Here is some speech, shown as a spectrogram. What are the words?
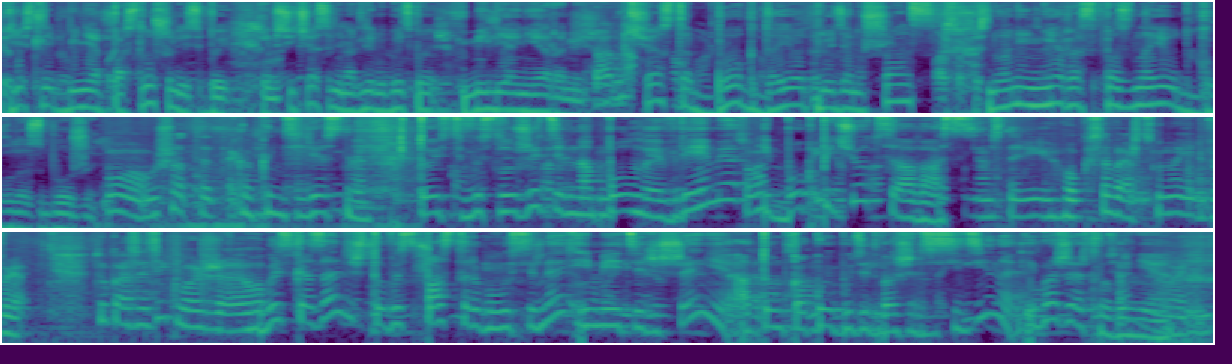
Если бы меня послушались бы, сейчас они могли бы быть бы миллионерами. Часто Бог дает людям шанс, но они не распознают голос Божий. Как интересно. То есть вы служитель на полное время, и Бог о вас. Вы сказали, что вы с пастором Лусине имеете решение о том, какой будет ваша десятина и пожертвование.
